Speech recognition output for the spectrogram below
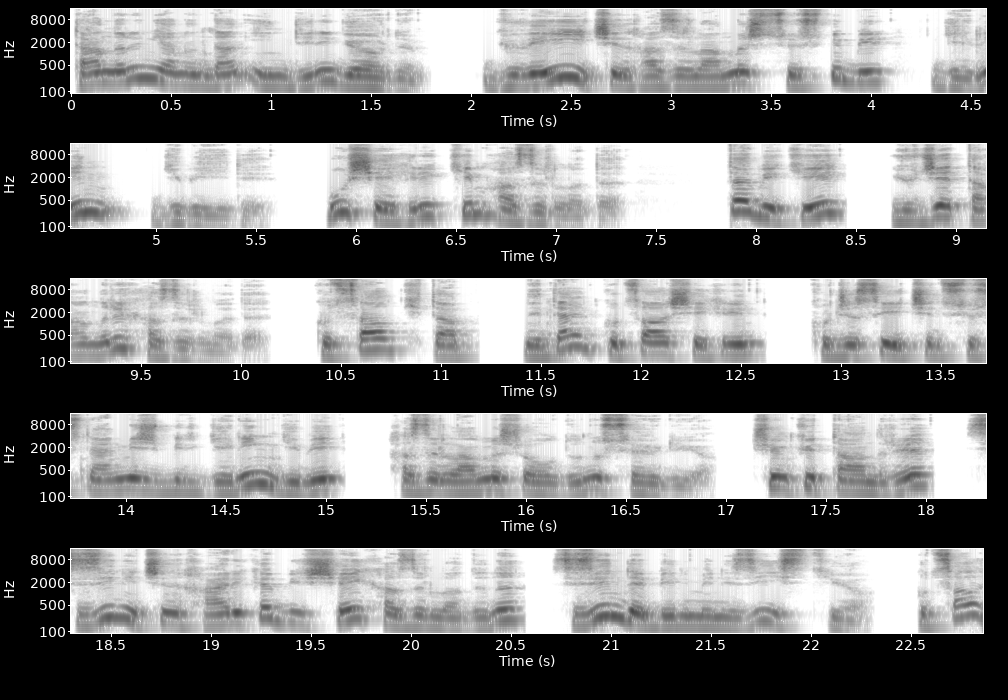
Tanrı'nın yanından indiğini gördüm. Güveyi için hazırlanmış süslü bir gelin gibiydi. Bu şehri kim hazırladı? Tabii ki Yüce Tanrı hazırladı. Kutsal kitap neden kutsal şehrin kocası için süslenmiş bir gelin gibi hazırlanmış olduğunu söylüyor. Çünkü Tanrı sizin için harika bir şey hazırladığını sizin de bilmenizi istiyor. Kutsal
